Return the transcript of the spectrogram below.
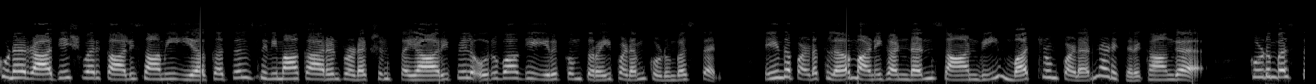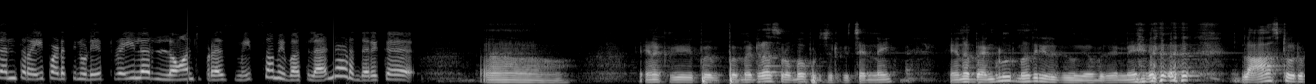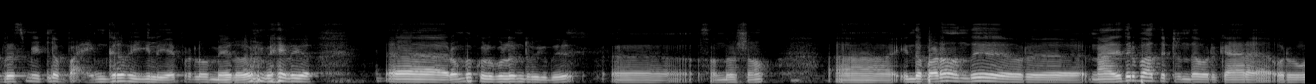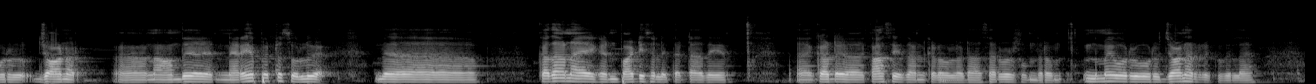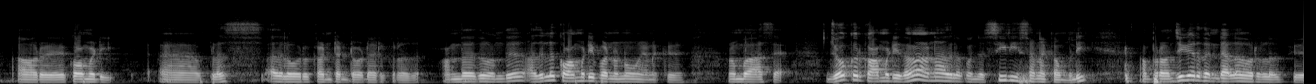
இயக்குனர் ராஜேஸ்வர் காளிசாமி இயக்கத்தில் சினிமாக்காரன் புரொடக்ஷன்ஸ் தயாரிப்பில் உருவாகி இருக்கும் திரைப்படம் குடும்பஸ்தன். இந்த படத்துல மணிகண்டன் சான்வி மற்றும் பலர் நடித்திருக்காங்க. குடும்பஸ்தன் திரைப்படத்தினுடைய ட்ரெய்லர் லான்ச் பிரஸ் மீட் சமீபத்துல நடந்திருக்கு. எனக்கு இப்போ இப்போ மெட்ராஸ் ரொம்ப பிடிச்சிருக்கு சென்னை. ஏன்னா பெங்களூர் மாதிரி இருக்குதுங்க சென்னை. லாஸ்ட் ஒரு ப்ரெஸ் மீட்டில் பயங்கர வெயில் ஏப்ரலோ மேலோ மேலேயோ. ரொம்ப குழுகுழுன்னு இருக்குது. சந்தோஷம். இந்த படம் வந்து ஒரு நான் எதிர்பார்த்துட்டு இருந்த ஒரு கேர ஒரு ஒரு ஜானர் நான் வந்து நிறைய பேர்கிட்ட சொல்லுவேன். இந்த கதாநாயகன் பாட்டி சொல்லி தட்டாதே கட காசேதான் கடவுளடா சர்வர் சுந்தரம் இந்த மாதிரி ஒரு ஒரு ஜானர் இருக்குதுல்ல. ஒரு காமெடி ப்ளஸ் அதில் ஒரு கண்டென்ட்டோடு இருக்கிறது. அந்த இது வந்து அதில் காமெடி பண்ணணும் எனக்கு ரொம்ப ஆசை. ஜோக்கர் காமெடி தான் ஆனால் அதில் கொஞ்சம் சீரியஸான காமெடி அப்புறம் ஜிகர் தண்டால ஓரளவுக்கு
